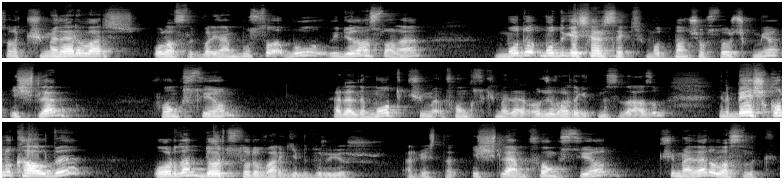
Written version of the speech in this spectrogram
Sonra kümeler var, olasılık var. Yani bu bu videodan sonra modu modu geçersek, moddan çok soru çıkmıyor. İşlem, fonksiyon, herhalde mod küme, fonks kümeler o civarda gitmesi lazım. Yani 5 konu kaldı. Oradan 4 soru var gibi duruyor. Arkadaşlar işlem, fonksiyon, kümeler, olasılık.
